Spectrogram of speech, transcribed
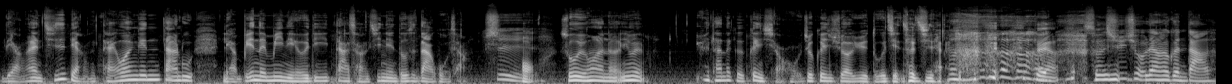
两岸其实两台湾跟大陆两边的 Mini LED 大厂今年都是大扩厂，是哦。所以的话呢，因为因为它那个更小，我就更需要越多检测机台。对啊，所以需求量又更大了。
